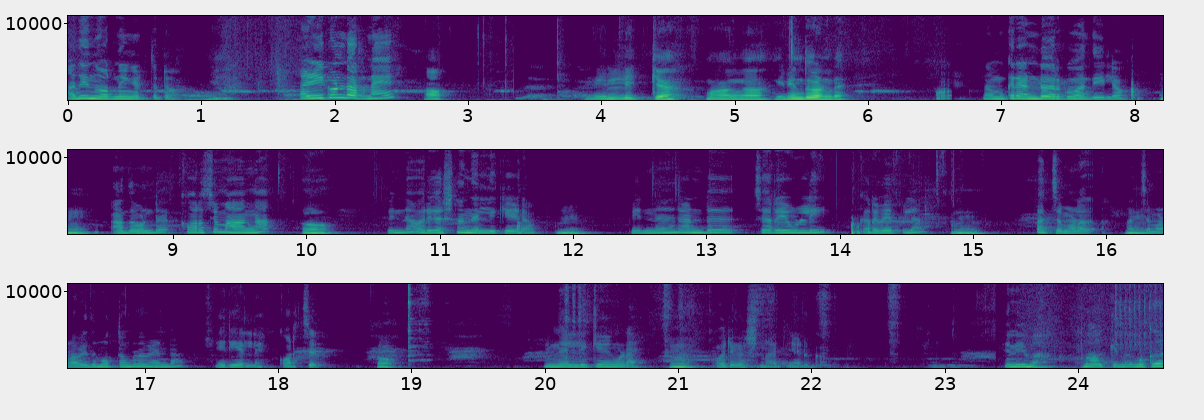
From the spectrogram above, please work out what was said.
അതിൽ നിന്ന് ഒരെണ്ണം എടുത്തിട്ടോ. അഴുകിക്കൊണ്ട് വരണേ ആ. നെല്ലിക്ക മാങ്ങ ഇനി എന്ത് വേണ്ടേ? നമുക്ക് രണ്ടുപേർക്ക് മതിയല്ലോ. ഉം. അതുകൊണ്ട് കുറച്ച് മാങ്ങ ആ. പിന്നെ ഒരു കഷ്ണം നെല്ലിക്ക ഇടാം. ഉം. പിന്നെ രണ്ട് ചെറിയ ഉള്ളി കറിവേപ്പില ഉം. പച്ചമുളക്. പച്ചമുളക് ഇത് മൊത്തം കൂടെ വേണ്ട. എരിയല്ലേ? കുറച്ച്. നെല്ലിക്കയും കൂടെ ഒരു കഷ്ണം അരിഞ്ഞെടുക്കാം ഇനി ബാക്കി നമുക്ക്.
